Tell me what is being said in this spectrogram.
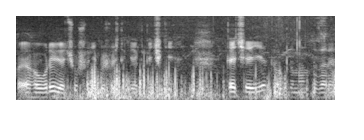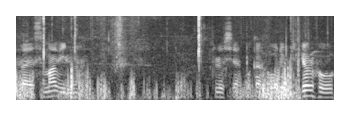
Поки я говорив, я чув, що ніби щось таке, як тички. Течія є, то приманка зараз грає сама вільно. Плюс я поки говорив, піддергував.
